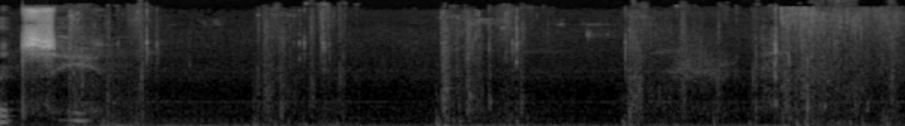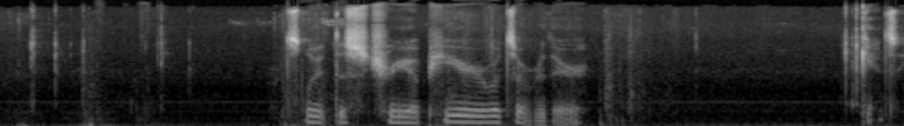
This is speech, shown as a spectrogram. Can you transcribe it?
Let's see. Let's loot this tree up here. What's over there? Can't see.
